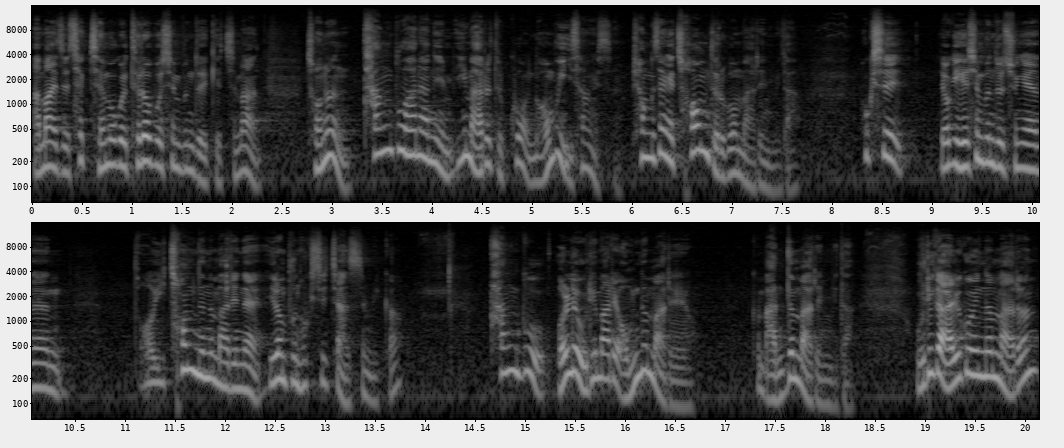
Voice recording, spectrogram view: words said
아마 이제 책 제목을 들어보신 분도 있겠지만 저는 탕부 하나님 이 말을 듣고 너무 이상했어요. 평생에 처음 들어본 말입니다. 혹시 여기 계신 분들 중에는 어, 이 처음 듣는 말이네 이런 분 혹시 있지 않습니까? 탕부 원래 우리 말에 없는 말이에요. 그 만든 말입니다. 우리가 알고 있는 말은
